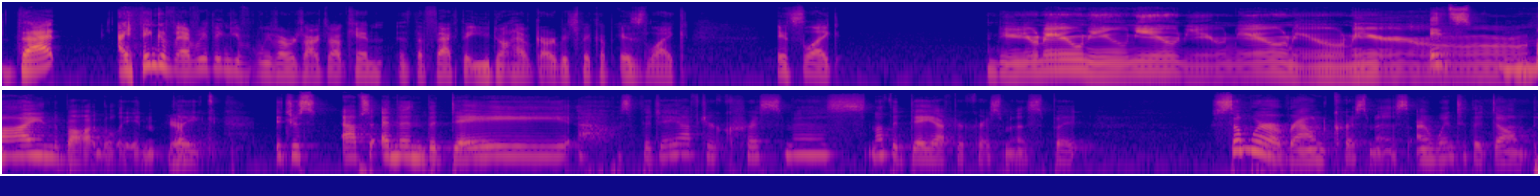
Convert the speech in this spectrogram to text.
that I think of everything you've, we've ever talked about, Ken, is the fact that you don't have garbage pickup is like, it's like. It's mind boggling. Yep. Like, it just absolutely. And then the day, was it the day after Christmas? Not the day after Christmas, but somewhere around Christmas, I went to the dump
